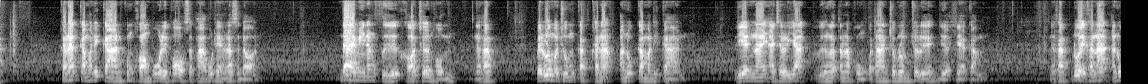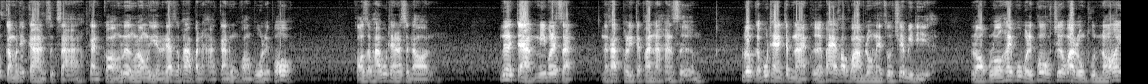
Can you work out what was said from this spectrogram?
คณะกรรมาธิการคุ้มครองผู้บริโภคสภาผู้แทนราษฎร ได้มีหนังสือขอเชิญผมนะครับ ไปร่วมประชุมกับคณะอนุกรรมาธิการ เรียนนายอัจฉริยะเรืองรัตนพงศ์ประธานชมรมช่วยเหลือเหยื่ออาชญากรรมนะครับด้วยคณะอนุกรรมธิการศึกษาการกองเรื่องร้องเรียนและสภาพปัญหาการคุ้มครองผู้บริโภคของสภาผู้แทนราษฎร เนื่องจากมีบริษัทนะครับผลิตภัณฑ์อาหารเสริม ร่วมกับผู้แทนจำหน่ายเผยแพร่ข้อความลงในโซเชียลมีเดียหลอกลวงให้ผู้บริโภคเชื่อว่าลงทุนน้อย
